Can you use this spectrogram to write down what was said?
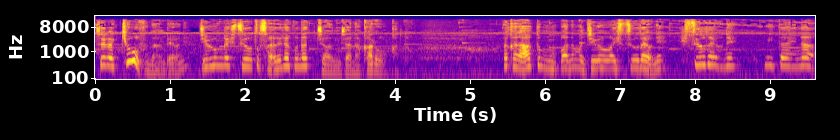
それが恐怖なんだよね。自分が必要とされなくなっちゃうんじゃなかろうかと。だからあくまでも自分は必要だよね。必要だよね。みたいな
